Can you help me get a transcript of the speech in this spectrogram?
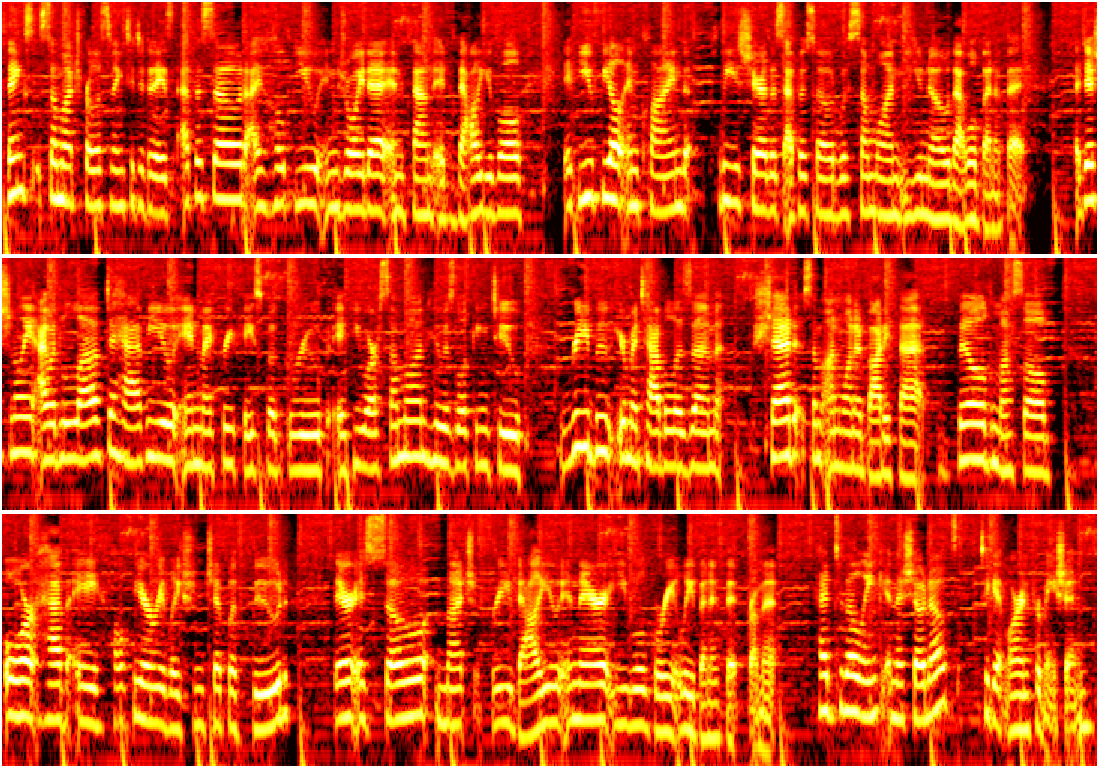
Thanks so much for listening to today's episode. I hope you enjoyed it and found it valuable. If you feel inclined, please share this episode with someone you know that will benefit. Additionally, I would love to have you in my free Facebook group if you are someone who is looking to reboot your metabolism, shed some unwanted body fat, build muscle, or have a healthier relationship with food. There is so much free value in there. You will greatly benefit from it. Head to the link in the show notes to get more information.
